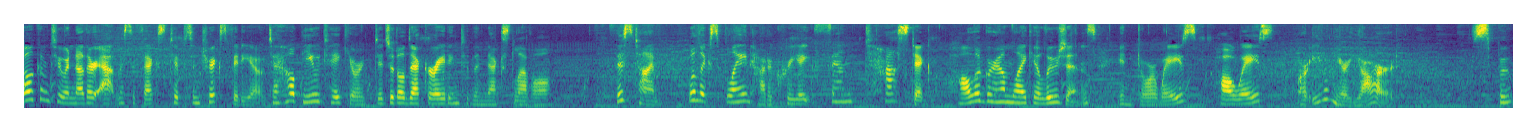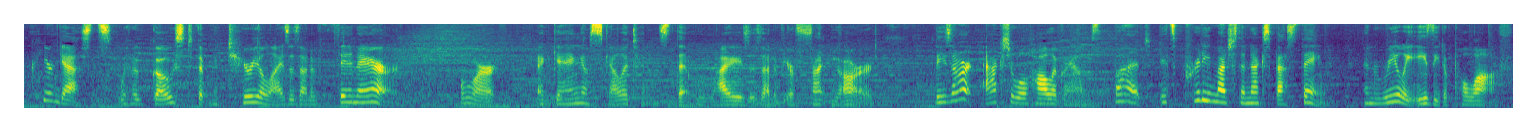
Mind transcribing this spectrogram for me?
Welcome to another AtmosFX tips and tricks video to help you take your digital decorating to the next level. This time, we'll explain how to create fantastic hologram-like illusions in doorways, hallways, or even your yard. Spook your guests with a ghost that materializes out of thin air, or a gang of skeletons that rises out of your front yard. These aren't actual holograms, but it's pretty much the next best thing, and really easy to pull off.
